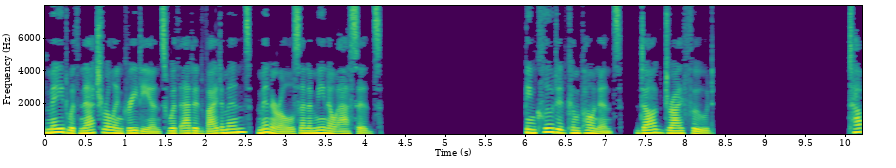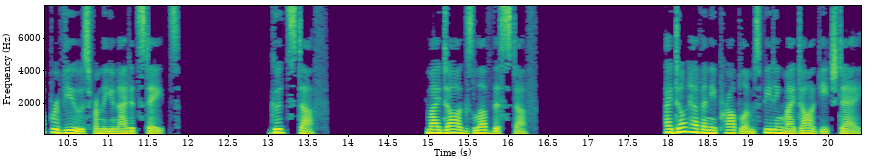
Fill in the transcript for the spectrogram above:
Made with natural ingredients with added vitamins, minerals and amino acids. Included components. Dog dry food. Top reviews from the United States. Good stuff. My dogs love this stuff. I don't have any problems feeding my dog each day.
